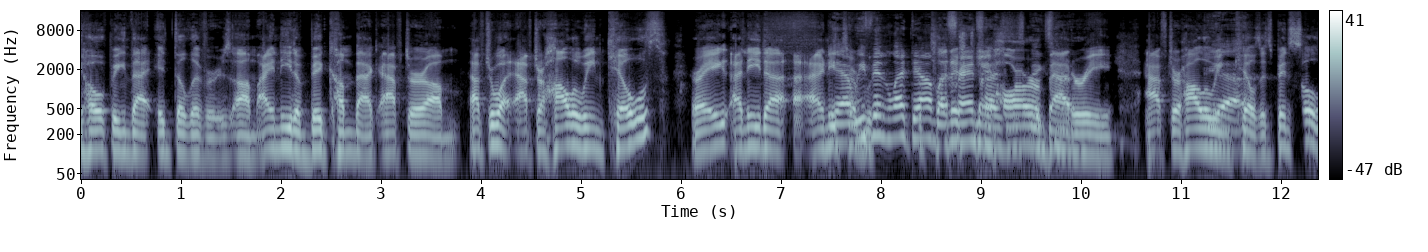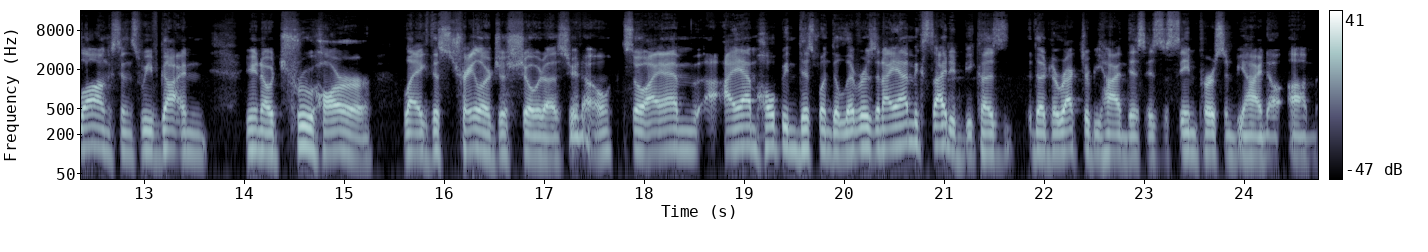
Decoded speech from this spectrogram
hoping that it delivers. Um, I need a big comeback after um after what after Halloween kills. Right, I need a I need yeah. to We've been let down by replenish my horror battery after Halloween Yeah. kills. It's been so long since we've gotten you know true horror like this trailer just showed us. You know, so I am I am hoping this one delivers, and I am excited because the director behind this is the same person behind uh, um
